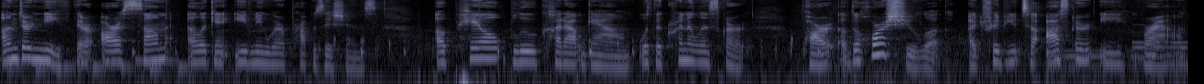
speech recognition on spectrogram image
Underneath, there are some elegant evening wear propositions a pale blue cutout gown with a crinoline skirt, part of the horseshoe look, a tribute to Oscar E. Brown,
